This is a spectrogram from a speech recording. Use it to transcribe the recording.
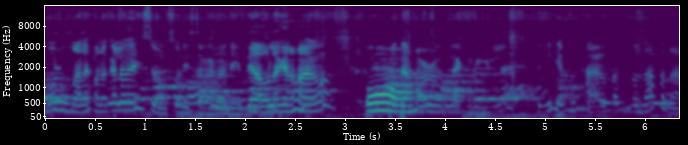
মই ৰুমাল এখনকে লৈ আহিছোঁ চল্লিছ টকা এটা দি। বেয়াও লাগে নহয় আকৌ। ৰ'দ লাগি তুমি সেইবোৰ এখন বজাৰ পালা।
